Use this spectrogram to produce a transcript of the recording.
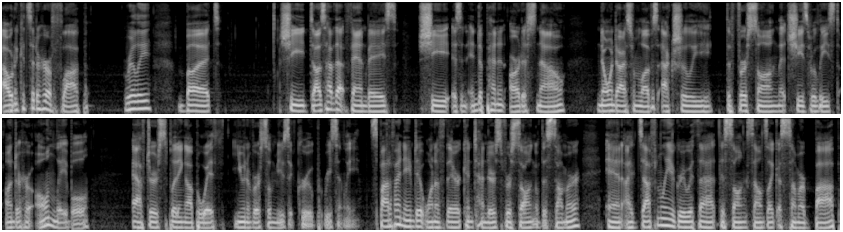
I wouldn't consider her a flop, really, but she does have that fan base. She is an independent artist now. No One Dies from Love is actually the first song that she's released under her own label after splitting up with Universal Music Group recently. Spotify named it one of their contenders for Song of the Summer, and I definitely agree with that. This song sounds like a summer bop.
